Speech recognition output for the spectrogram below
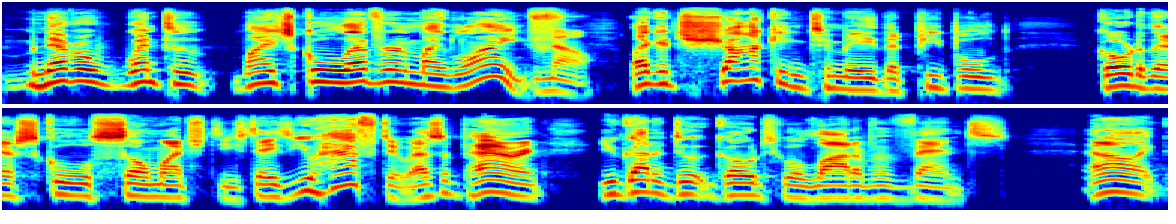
never went to my school ever in my life. No. Like it's shocking to me that people go to their school so much these days. You have to, as a parent, you got to do go to a lot of events. And I'm like,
